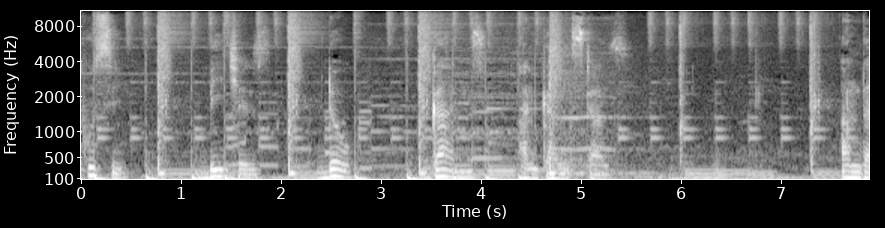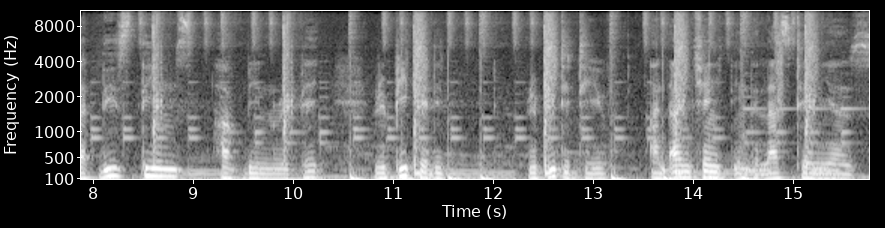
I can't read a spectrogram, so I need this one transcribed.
pussy, beaches, dope, guns, and gangsters. And that these themes have been repeat, repeated, repetitive and unchanged in the last 10 years.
